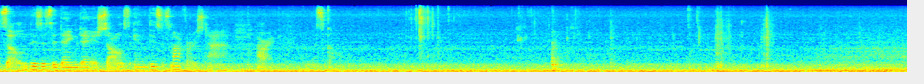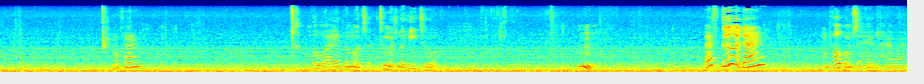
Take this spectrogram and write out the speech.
So this is the Dame Dash sauce and this is my first time. Alright, let's go. Okay. Oh, I added much, too much little heat to it. Hmm. That's good, Dane. I hope I'm saying that right.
